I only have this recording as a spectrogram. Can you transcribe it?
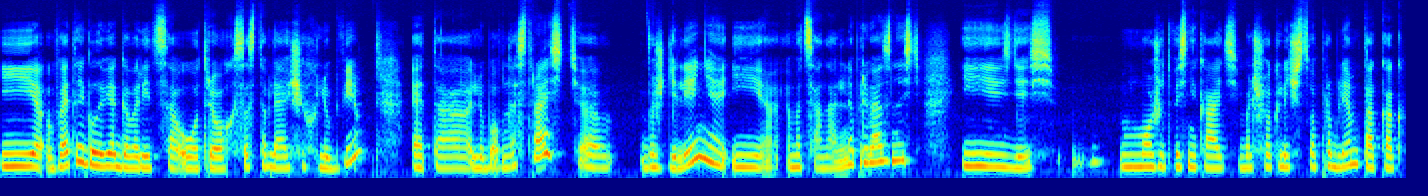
и в этой главе говорится о трех составляющих любви. Это любовная страсть, э, вожделение и эмоциональная привязанность. И здесь может возникать большое количество проблем, так как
